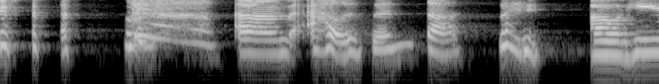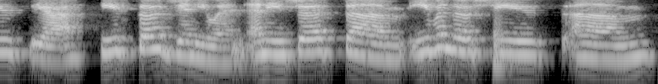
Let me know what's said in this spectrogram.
um, Allison, thoughts? oh, he's yeah, he's so genuine, and he's just um, even though she's um,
